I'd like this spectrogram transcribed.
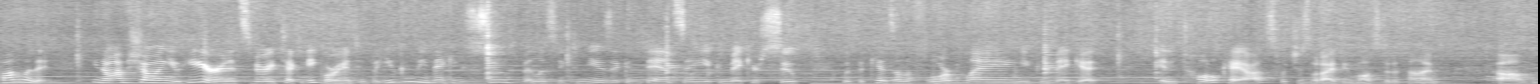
fun with it. You know, I'm showing you here and it's very technique oriented, but you can be making soup and listening to music and dancing. You can make your soup with the kids on the floor playing. You can make it in total chaos, which is what I do most of the time. Um,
